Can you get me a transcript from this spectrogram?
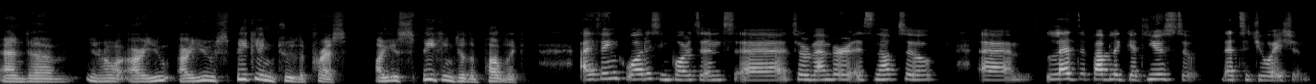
and um, you know, are you are you speaking to the press? Are you speaking to the public? I think what is important uh, to remember is not to um, let the public get used to that situation.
